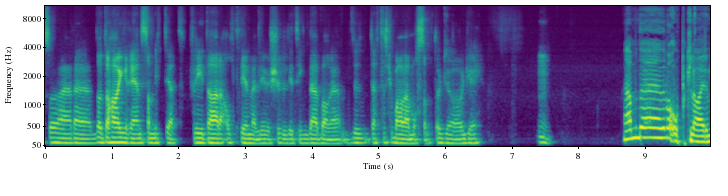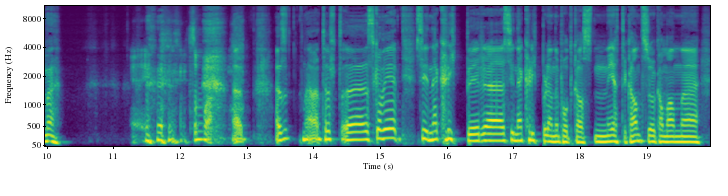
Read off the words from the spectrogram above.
så er det, da, da har jeg ren samvittighet. fordi da er det alltid en veldig uskyldig ting. Det er bare, du, dette skal bare være morsomt og, og gøy. Ja, men det, det var oppklarende. Så bra. Altså, det var tøft. Eh, skal vi, siden jeg klipper, eh, siden jeg klipper denne podkasten i etterkant, så kan, man, eh,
